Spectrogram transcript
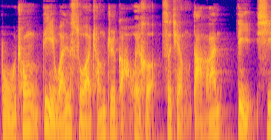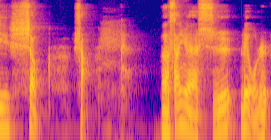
补充帝文所成之稿为贺。此请大安帝西圣上。呃，三月十六日。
